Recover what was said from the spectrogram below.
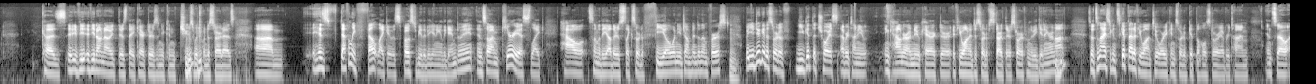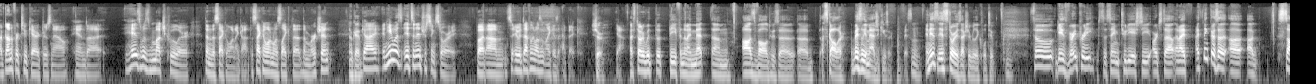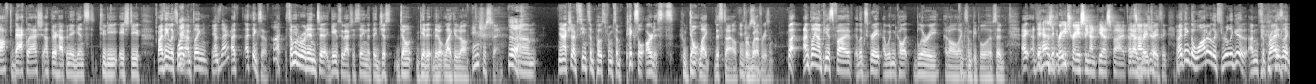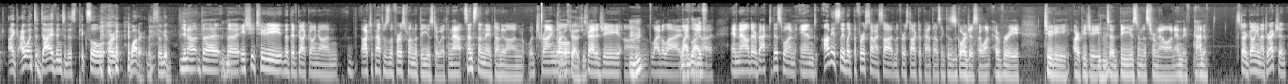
because if you if you don't know, there's they characters and you can choose which one to start as. Um, his definitely felt like it was supposed to be the beginning of the game to me, and so I'm curious, like how some of the others like sort of feel when you jump into them first. But you do get a sort of you get the choice every time you encounter a new character if you want to just sort of start their story from the beginning or not. So it's nice. You can skip that if you want to, or you can sort of get the whole story every time. And so I've done it for two characters now, and uh, his was much cooler than the second one I got. The second one was like the the merchant Okay. guy, and he was. It's an interesting story, but um, so it definitely wasn't like as epic. Sure. Yeah. I started with the thief, and then I met um, Oswald, who's a, a, a scholar, basically a magic user, basically. And his, his story is actually really cool too. So, game's very pretty. It's the same 2D HD art style, and I, I think there's a, a, a soft backlash out there happening against 2D HD, but I think it looks What? great. I'm playing. Is there? I, I think so. I- someone wrote into GameScoop actually saying that they just don't get it. They don't like it at all. Interesting. Ugh. Um, and actually, I've seen some posts from some pixel artists who don't like this style for whatever reason. But I'm playing on PS5. It looks great. I wouldn't call it blurry at all, like some mm-hmm. people have said. I, I think It has particularly- ray tracing on PS5. That's it has not ray a joke. tracing, and I think the water looks really good. I'm surprised. like, like I want to dive into this pixel art water. It looks so good. You know the mm-hmm. the HD2D that they've got going on. Octopath was the first one that they used it with, and now since then they've done it on what, Triangle, Triangle Strategy. Strategy, on Live Alive, Live Live. uh, and now they're back to this one. And obviously, like the first time I saw it in the first Octopath, I was like, "This is gorgeous. I want every 2D RPG mm-hmm. to be used in this from now on." And they've kind of started going in that direction.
